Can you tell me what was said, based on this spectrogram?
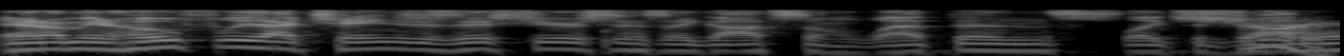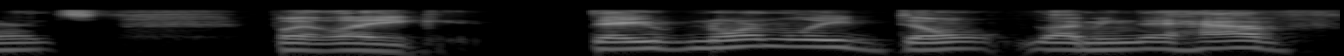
And I mean, hopefully that changes this year since they got some weapons like the Sure. Giants. But like they normally don't. I mean, they have Just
